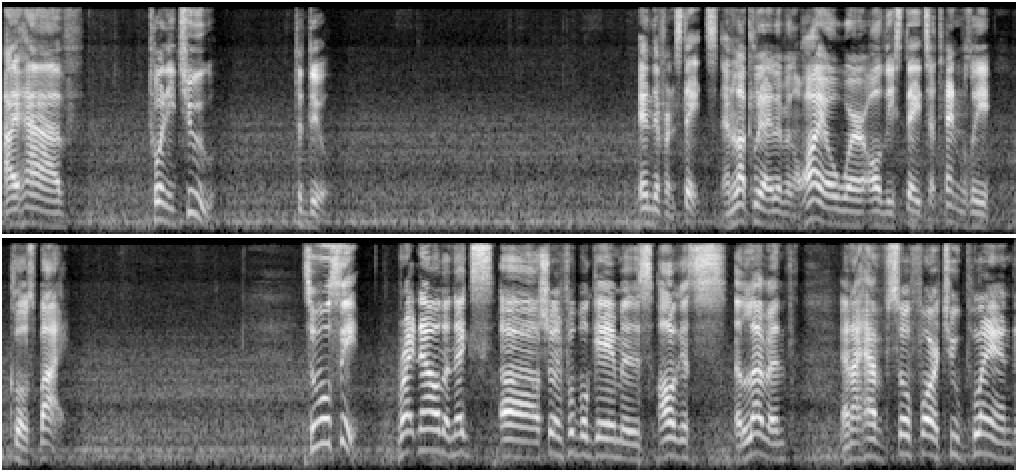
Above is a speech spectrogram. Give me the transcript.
I have 22 to do in different states. And luckily, I live in Ohio where all these states are technically close by. So we'll see right now, the next uh, Australian football game is August 11th, and I have so far two planned.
